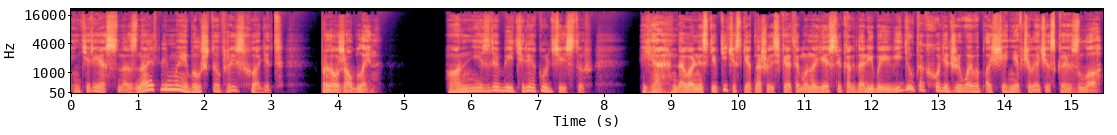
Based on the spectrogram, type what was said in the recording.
«Интересно, знает ли Мейбл, что происходит?» — продолжал Блейн. «Он не из любителей оккультистов». Я довольно скептически отношусь к этому, но если когда-либо и видел, как ходит живое воплощение в человеческое зло,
